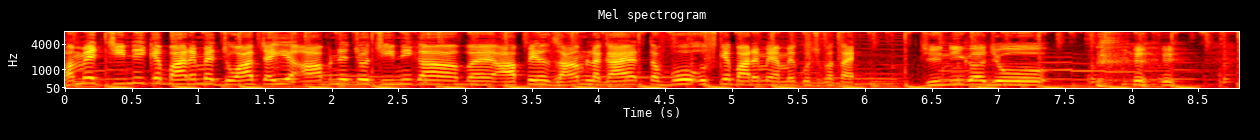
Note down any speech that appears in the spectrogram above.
ہمیں چینی کے بارے میں جواب چاہیے۔ آپ نے جو چینی کا آپ پہ الزام لگایا تو وہ اس کے بارے میں ہمیں کچھ بتائیں۔ چینی کا جو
